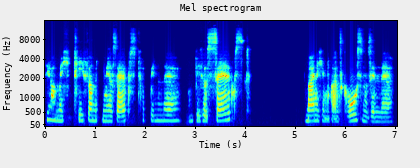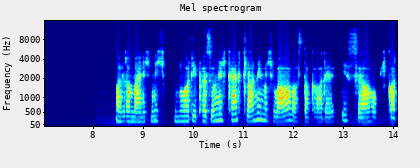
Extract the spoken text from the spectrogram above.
ja, mich tiefer mit mir selbst verbinde. Und dieses Selbst meine ich im ganz großen Sinne. Also da meine ich nicht nur die Persönlichkeit, klar nehme ich wahr, was da gerade ist, ja, ob ich gerade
